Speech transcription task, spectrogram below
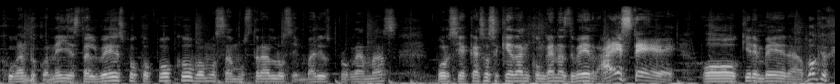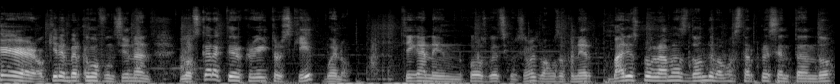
jugando con ellas tal vez poco a poco. Vamos a mostrarlos en varios programas por si acaso se quedan con ganas de ver a este o quieren ver a Bokyo Hair o quieren ver cómo funcionan los Character Creators Kit. Bueno, sigan en Juegos, Juegos y Colecciones. Vamos a tener varios programas donde vamos a estar presentando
